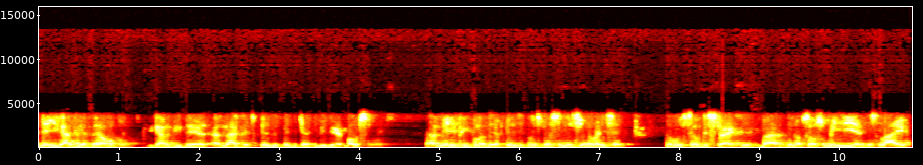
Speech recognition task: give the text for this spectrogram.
And then you got to be available. You got to be there, uh, not just physically, but you have to be there emotionally. Uh, many people are there physically, especially in this generation but we're so distracted by you know social media and just life.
